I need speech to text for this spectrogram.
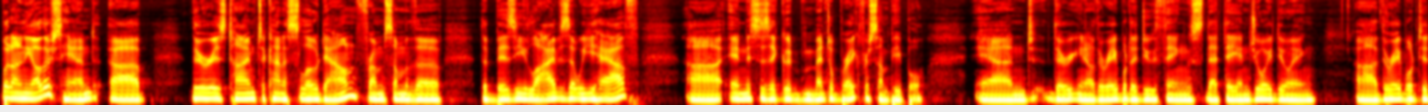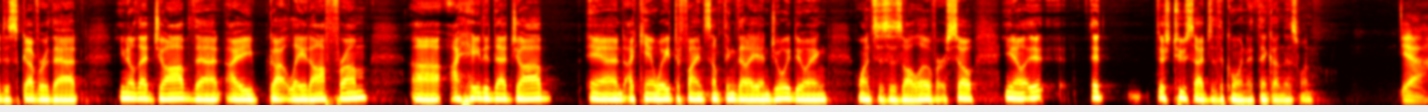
but on the other hand uh, there is time to kind of slow down from some of the the busy lives that we have uh, and this is a good mental break for some people. And they're you know they're able to do things that they enjoy doing. Uh, they're able to discover that you know that job that i got laid off from uh, i hated that job and I can't wait to find something that I enjoy doing once this is all over. So, you know, it it there's two sides of the coin I think on this one. Yeah.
